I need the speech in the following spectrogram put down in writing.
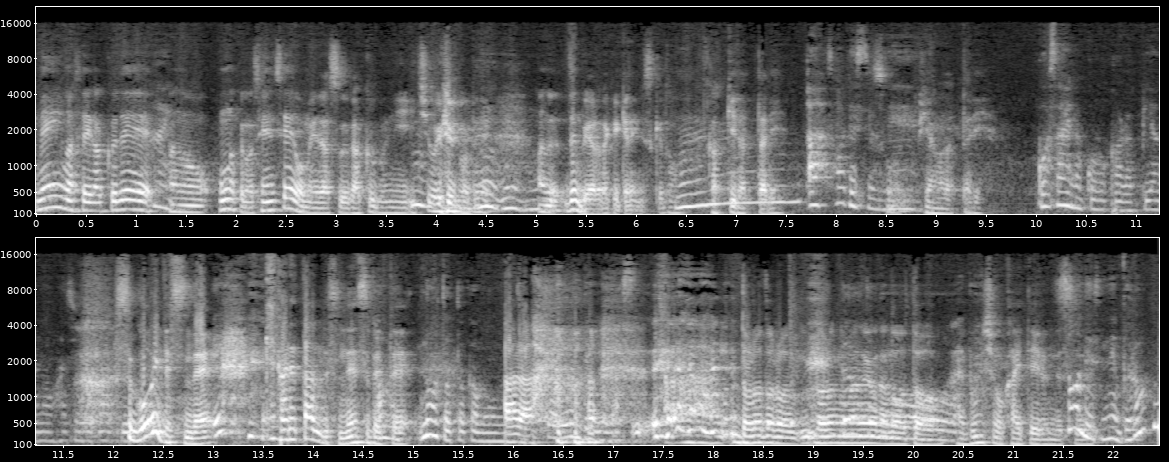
メインは声楽で、はいあの、音楽の先生を目指す学部に一応いるので、うんうんうんうんあの、全部やらなきゃいけないんですけど、うん楽器だったり、あ、そうですよね。ピアノだったり。5歳の頃からピアノを始めた。すごいですね。聞かれたんですね、すべて。あノートとかもあら読んでみます。ドロドロ、泥沼のようなノートを、はい、文章を書いているんです。そうですね。ブログ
